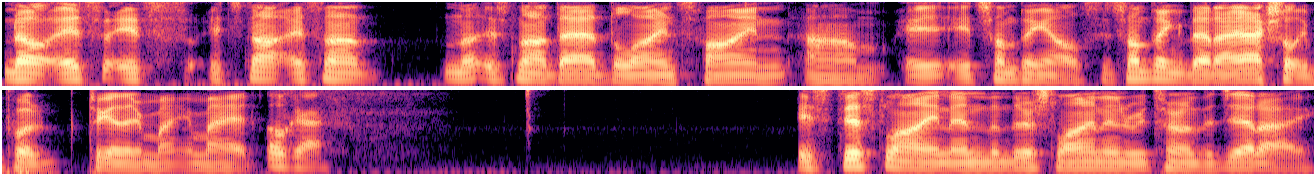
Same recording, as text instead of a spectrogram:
No it's it's it's not it's not it's not that the line's fine. Um it, it's something else. It's something that i actually put together in my in my head. Okay. it's this line and then there's line in return of the jedi.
